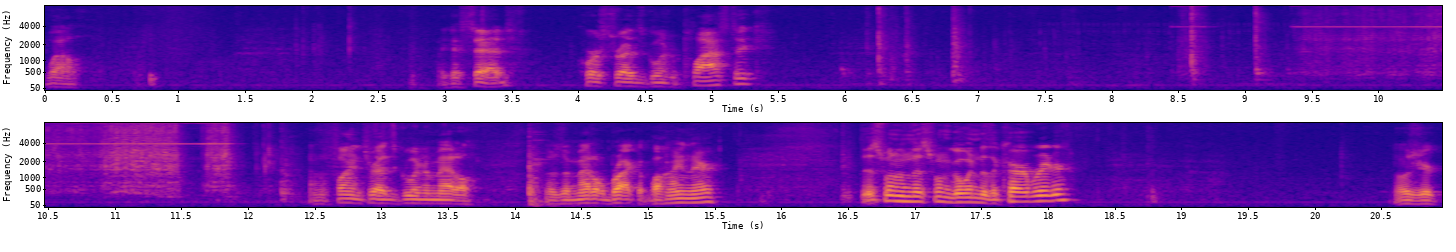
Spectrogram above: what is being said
Well, like I said, coarse threads go into plastic. Fine threads go into metal. There's a metal bracket behind there. This one and this one go into the carburetor. Those are your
